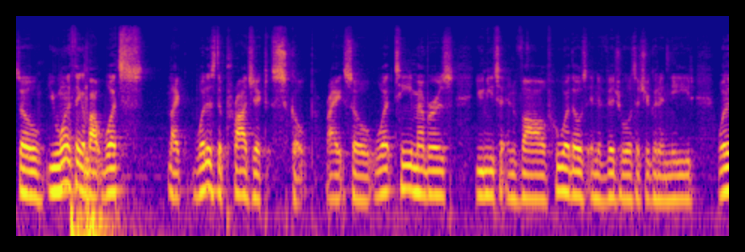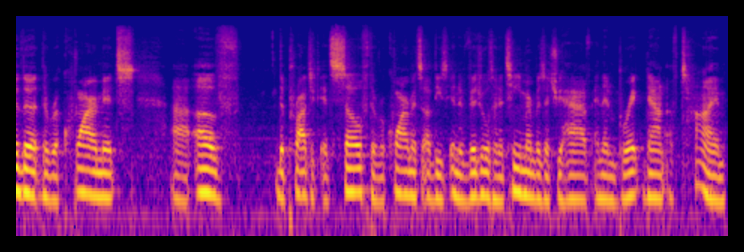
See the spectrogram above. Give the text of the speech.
So you want to think about what's like what is the project scope right so what team members you need to involve who are those individuals that you're going to need what are the the requirements uh, of the project itself the requirements of these individuals and the team members that you have and then breakdown of time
